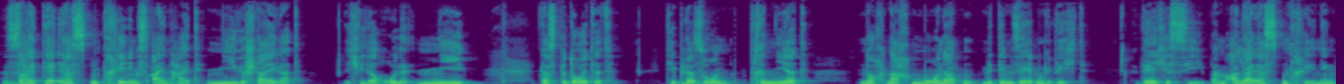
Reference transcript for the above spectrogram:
seit der ersten Trainingseinheit nie gesteigert. Ich wiederhole, nie. Das bedeutet, die Person trainiert noch nach Monaten mit demselben Gewicht, welches sie beim allerersten Training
